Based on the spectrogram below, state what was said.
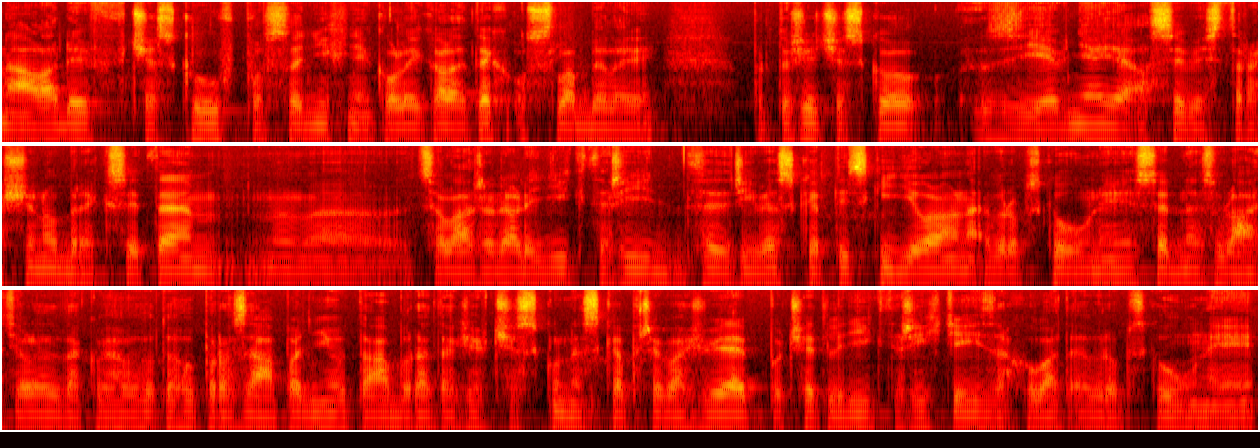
nálady v Česku v posledních několika letech oslabily, protože Česko zjevně je asi vystrašeno Brexitem. Celá řada lidí, kteří se dříve skepticky dívali na Evropskou unii, se dnes vrátilo do takového toho prozápadního tábora, takže v Česku dneska převažuje počet lidí, kteří chtějí zachovat Evropskou unii.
